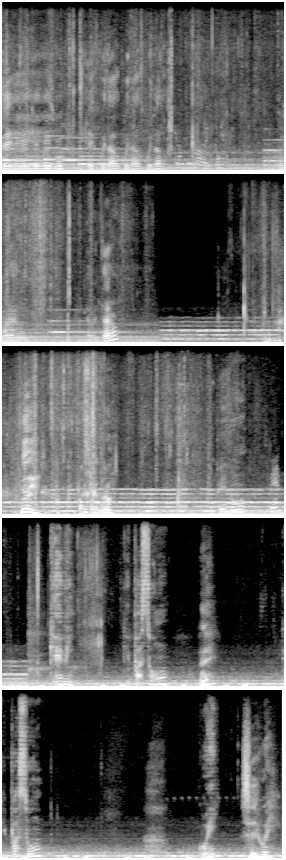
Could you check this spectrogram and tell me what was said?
¡Eh, eh, eh, eh, eh, cuidado, cuidado, cuidado! Cámara. ¿Te aventaron? ¡Ey! ¿Qué pasó, cabrón? ¿Qué pedo? Bien. Kevin, ¿qué pasó? ¿Eh? ¿Qué pasó? Güey, Sí, güey.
